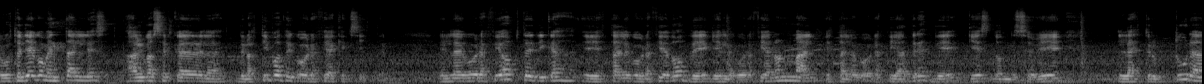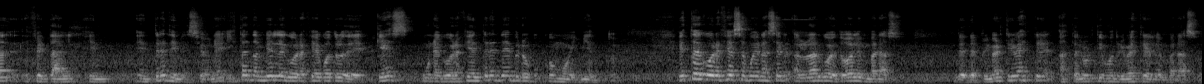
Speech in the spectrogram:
me gustaría comentarles algo acerca de, los tipos de ecografías que existen. En la ecografía obstétrica eh, está la ecografía 2D, que es la ecografía normal, está la ecografía 3D, que es donde se ve la estructura fetal en, en tres dimensiones, y está también la ecografía 4D, que es una ecografía en 3D pero con movimiento. Estas ecografías se pueden hacer a lo largo de todo el embarazo, desde el primer trimestre hasta el último trimestre del embarazo.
